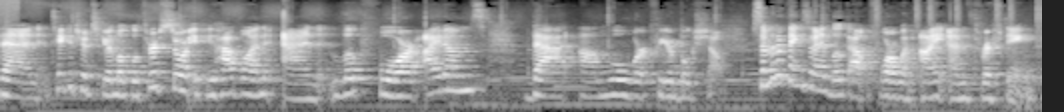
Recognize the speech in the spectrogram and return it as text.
then take a trip to your local thrift store if you have one and look for items that um, will work for your bookshelf. Some of the things that I look out for when I am thrifting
